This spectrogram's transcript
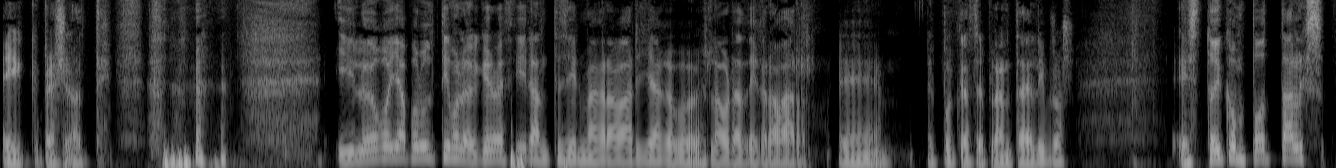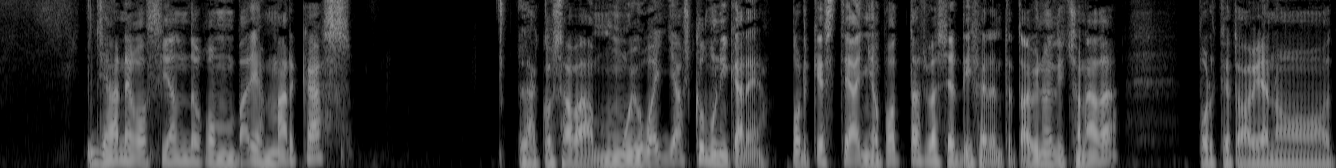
es impresionante. y luego ya por último, lo que quiero decir, antes de irme a grabar ya, que pues, es la hora de grabar eh, el podcast de Planeta de Libros, estoy con PodTalks ya negociando con varias marcas. La cosa va muy guay. Ya os comunicaré, porque este año PodTalks va a ser diferente. Todavía no he dicho nada, porque todavía no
